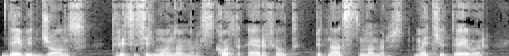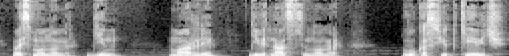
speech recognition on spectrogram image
Дэвид Джонс, 37 номер Скотт Эрфилд, 15 номер Мэтью Тейлор, 8 номер Дин Марли, 19 номер Лукас Юткевич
